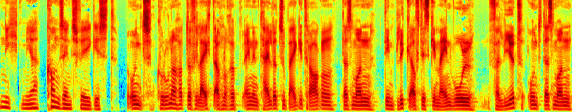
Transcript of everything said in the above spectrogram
nicht mehr konsensfähig ist. Und Corona hat da vielleicht auch noch einen Teil dazu beigetragen, dass man den Blick auf das Gemeinwohl verliert und dass man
